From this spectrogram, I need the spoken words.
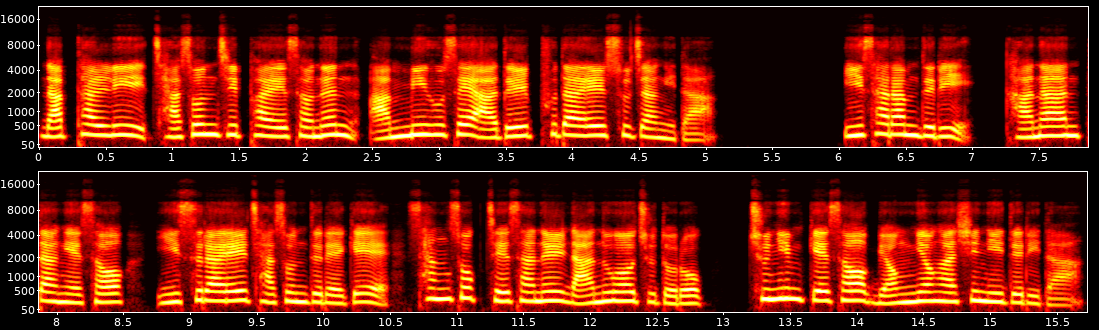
납탈리 자손 지파에서는 암미훗의 아들 푸다엘 수장이다. 이 사람들이 가나안 땅에서 이스라엘 자손들에게 상속 재산을 나누어 주도록 주님께서 명령하신 이들이다.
